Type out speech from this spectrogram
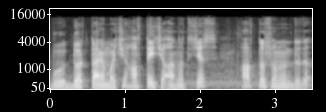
bu dört tane maçı hafta içi anlatacağız. Hafta sonunda da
